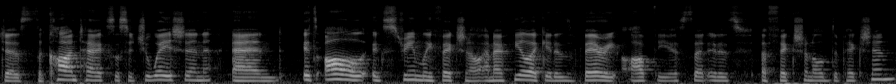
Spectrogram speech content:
just the context, the situation, and it's all extremely fictional. And I feel like it is very obvious that it is a fictional depiction.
